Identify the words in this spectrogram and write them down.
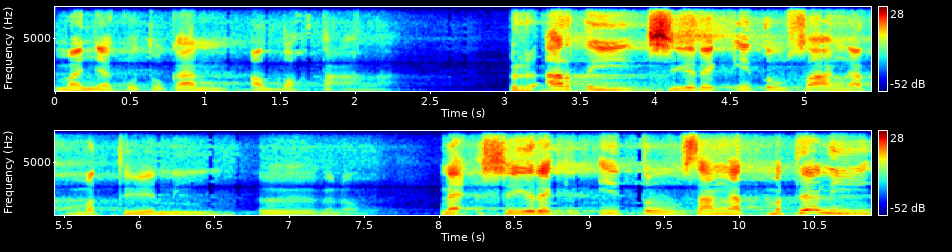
menyekutukan Allah Ta'ala. Berarti syirik itu sangat medeni. Eh, nek syirik itu sangat medeni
